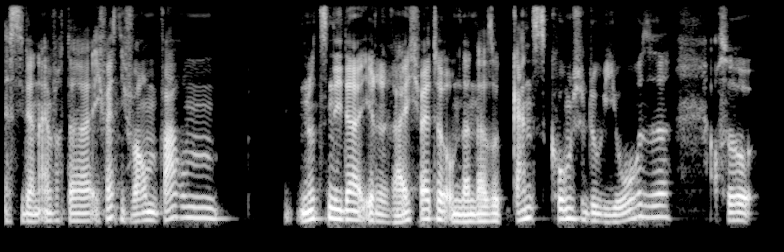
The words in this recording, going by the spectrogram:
dass die dann einfach da, ich weiß nicht, warum, warum nutzen die da ihre Reichweite, um dann da so ganz komische, dubiose, auch so,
